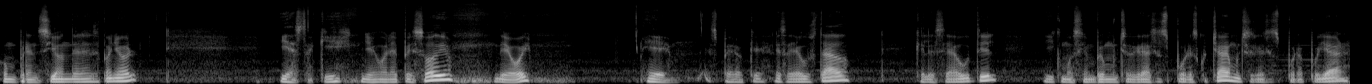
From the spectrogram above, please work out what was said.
comprensión del español. Y hasta aquí llegó el episodio de hoy. Eh, Espero que les haya gustado, que les sea útil y como siempre muchas gracias por escuchar, muchas gracias por apoyar.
